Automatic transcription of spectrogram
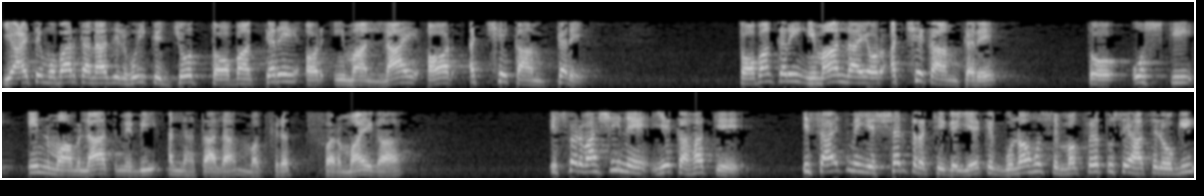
یہ آیت مبارکہ نازل ہوئی کہ جو توبہ کرے اور ایمان لائے اور اچھے کام کرے۔ توبہ کرے، ایمان لائے اور اچھے کام کرے، تو اس کی ان معاملات میں بھی اللہ تعالی مغفرت فرمائے گا۔ اس پر واشی نے یہ کہا کہ اس آیت میں یہ شرط رکھی گئی ہے کہ گناہوں سے مغفرت اسے حاصل ہوگی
